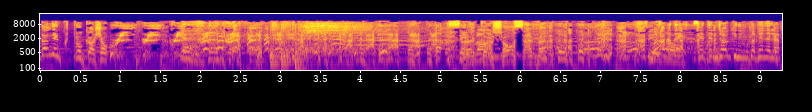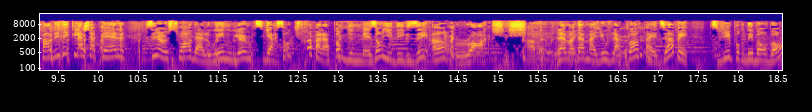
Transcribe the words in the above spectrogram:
donne un coup de pied au cochon. un cochon savant. Moi, c'est une joke qui nous provient de la part d'Éric Lachapelle. C'est un soir d'Halloween où il y a un petit garçon qui frappe à la porte d'une maison. Il est déguisé en Rocky. Là, madame, elle ouvre la porte, elle dit, ah ben, tu viens pour des bonbons?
